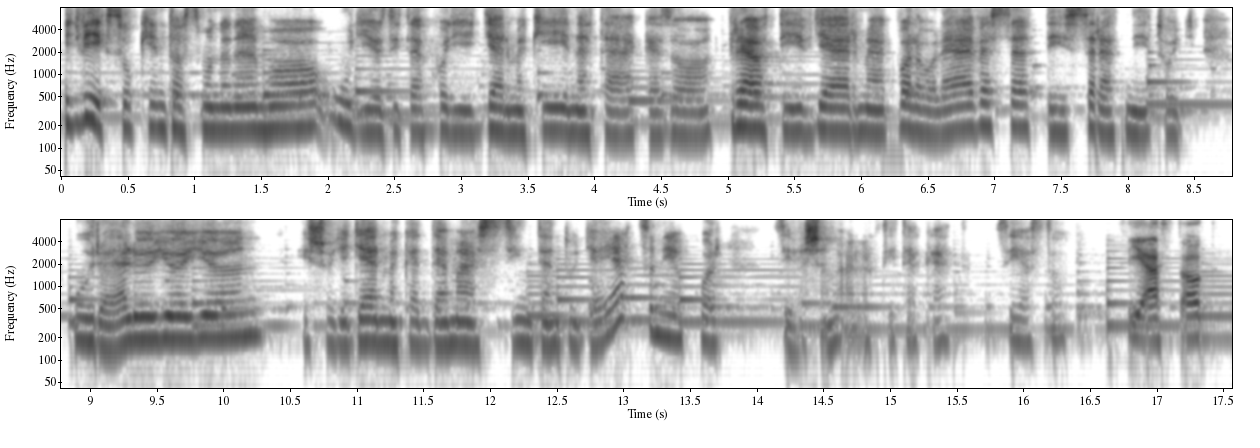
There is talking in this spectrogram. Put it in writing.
Egy végszóként azt mondanám, ha úgy érzitek, hogy így gyermeki énetek, ez a kreatív gyermek valahol elveszett, és szeretnéd, hogy újra előjöjjön, és hogy a gyermekeddel más szinten tudja játszani, akkor szívesen várlak titeket. Sziasztok! Sziasztok!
